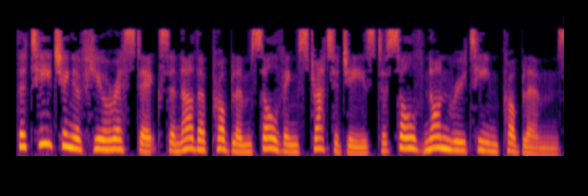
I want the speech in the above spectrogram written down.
The teaching of heuristics and other problem-solving strategies to solve non-routine problems.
